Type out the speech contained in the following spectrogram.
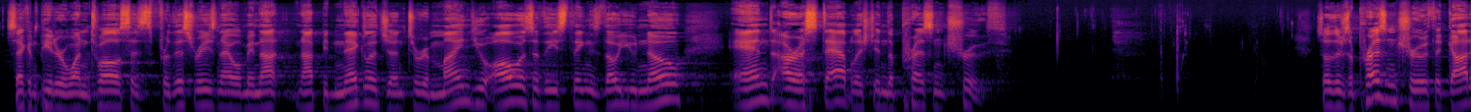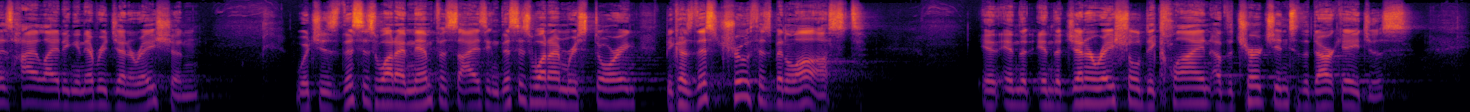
Second Peter 1:12 says, "For this reason I will be not, not be negligent to remind you always of these things, though you know and are established in the present truth." So there's a present truth that God is highlighting in every generation, which is this is what I'm emphasizing, this is what I'm restoring, because this truth has been lost in, in the, in the generational decline of the church into the dark ages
